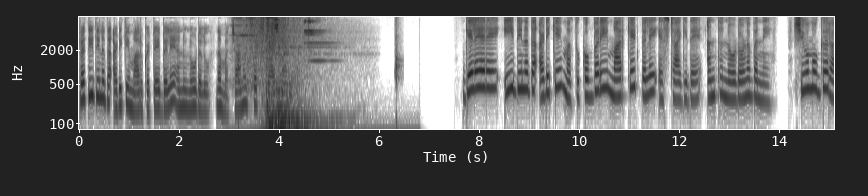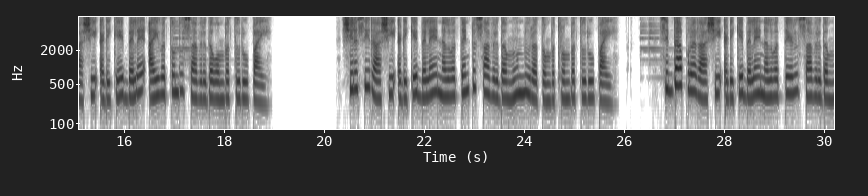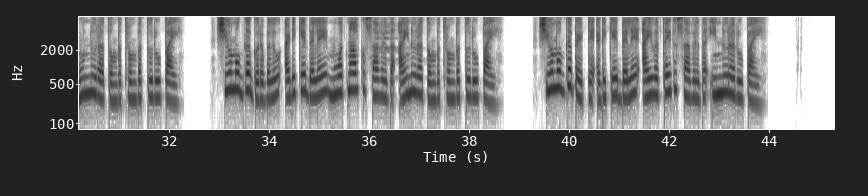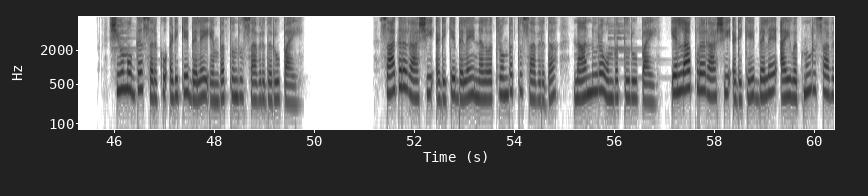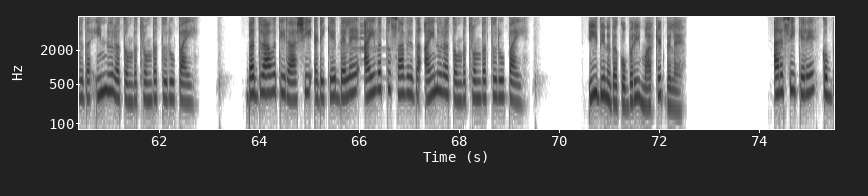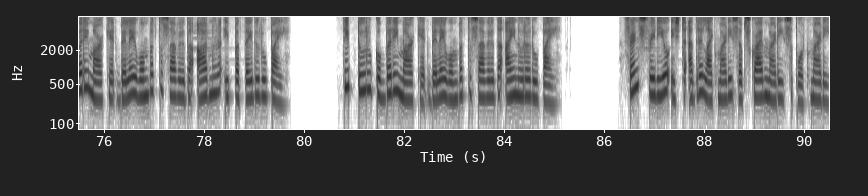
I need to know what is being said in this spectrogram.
ಪ್ರತಿದಿನದ ಅಡಿಕೆ ಮಾರುಕಟ್ಟೆ ಬೆಲೆ ಅನ್ನು ನೋಡಲು ನಮ್ಮ ಚಾನೆಲ್ ಸಬ್ಸ್ಕ್ರೈಬ್ ಮಾಡಿ. ಗೆಳೆಯರೇ, ಈ ದಿನದ ಅಡಿಕೆ ಮತ್ತು ಕೊಬ್ಬರಿ ಮಾರ್ಕೆಟ್ ಬೆಲೆ ಎಷ್ಟಾಗಿದೆ ಅಂತ ನೋಡೋಣ ಬನ್ನಿ. ಶಿವಮೊಗ್ಗ ರಾಶಿ ಅಡಿಕೆ ಬೆಲೆ ಐವತ್ತೊಂದು ಸಾವಿರದ ಒಂಬತ್ತು ರೂಪಾಯಿ. ಶಿರಸಿ ರಾಶಿ ಅಡಿಕೆ ಬೆಲೆ ನಲವತ್ತೆಂಟು ಸಾವಿರದ ಮುನ್ನೂರ ತೊಂಬತ್ತೊಂಬತ್ತು ರೂಪಾಯಿ. ಸಿದ್ದಾಪುರ ರಾಶಿ ಅಡಿಕೆ ಬೆಲೆ ನಲವತ್ತೇಳು ಸಾವಿರದ ಮುನ್ನೂರ ತೊಂಬತ್ತೊಂಬತ್ತು ರೂಪಾಯಿ. ಶಿವಮೊಗ್ಗ ಗೊರಬಲು ಅಡಿಕೆ ಬೆಲೆ ಮೂವತ್ನಾಲ್ಕು ಸಾವಿರದ ಐನೂರ ತೊಂಬತ್ತೊಂಬತ್ತು ರೂಪಾಯಿ. ಶಿವಮೊಗ್ಗ ಪೇಟೆ ಅಡಿಕೆ ಬೆಲೆ ಐವತ್ತೈದು ಸಾವಿರದ ಇನ್ನೂರ ರೂಪಾಯಿ. ಶಿವಮೊಗ್ಗ ಸರಕು ಅಡಿಕೆ ಬೆಲೆ ಎಂಬತ್ತೊಂದು ಸಾವಿರದ ರೂಪಾಯಿ. ಸಾಗರ ರಾಶಿ ಅಡಿಕೆ ಬೆಲೆ ನಲವತ್ತೊಂಬತ್ತು ಸಾವಿರದ ನಾನ್ನೂರ ಒಂಬತ್ತು ರೂಪಾಯಿ. ಯಲ್ಲಾಪುರ ರಾಶಿ ಅಡಿಕೆ ಬೆಲೆ ಐವತ್ಮೂರು ಸಾವಿರದ ಇನ್ನೂರ ತೊಂಬತ್ತೊಂಬತ್ತು ರೂಪಾಯಿ. ಭದ್ರಾವತಿ ರಾಶಿ ಅಡಿಕೆ ಬೆಲೆ ಐವತ್ತು ಸಾವಿರದ ಐನೂರ ತೊಂಬತ್ತೊಂಬತ್ತು ರೂಪಾಯಿ. ಈ ದಿನದ ಕೊಬ್ಬರಿ ಮಾರ್ಕೆಟ್ ಬೆಲೆ. ಅರಸೀಕೆರೆ ಕೊಬ್ಬರಿ ಮಾರ್ಕೆಟ್ ಬೆಲೆ ಒಂಬತ್ತು ಸಾವಿರದ ಆರುನೂರ ಇಪ್ಪತ್ತೈದು ರೂಪಾಯಿ. ತಿಪ್ಟೂರು ಕೊಬ್ಬರಿ ಮಾರ್ಕೆಟ್ ಬೆಲೆ ಒಂಬತ್ತು ಸಾವಿರದ ಐನೂರು ರೂಪಾಯಿ. ಫ್ರೆಂಡ್ಸ್, ವಿಡಿಯೋ ಇಷ್ಟ ಆದರೆ ಲೈಕ್ ಮಾಡಿ, ಸಬ್ಸ್ಕ್ರೈಬ್ ಮಾಡಿ, ಸಪೋರ್ಟ್ ಮಾಡಿ.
